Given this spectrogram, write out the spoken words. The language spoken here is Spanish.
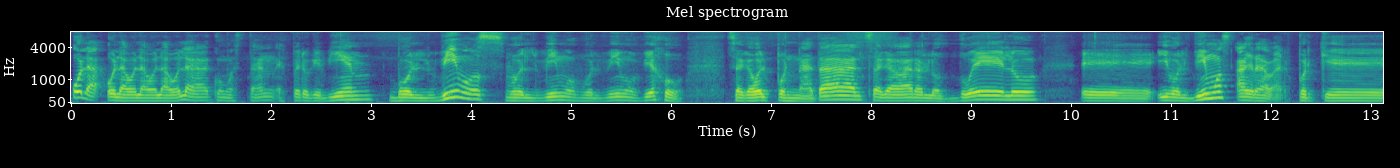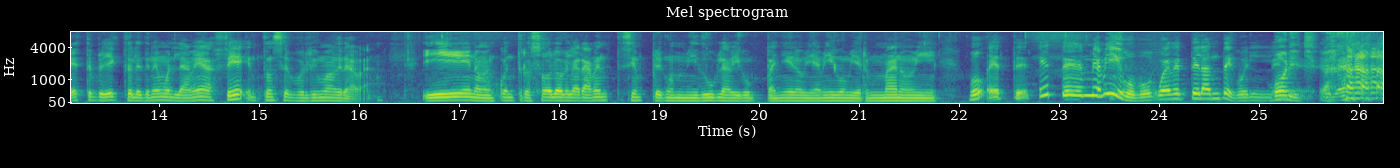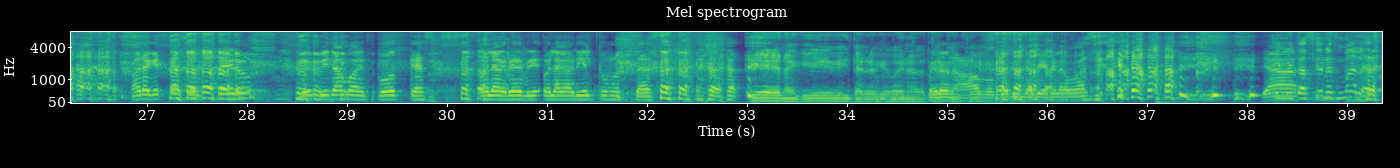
Hola, hola, hola, hola, hola, ¿cómo están? Espero que bien. Volvimos, volvimos, volvimos, viejo. Se acabó el postnatal, se acabaron los duelos. eh, y volvimos a grabar, porque este proyecto le tenemos la media fe, entonces volvimos a grabar. Y no me encuentro solo, claramente, siempre con mi dupla, mi compañero, mi amigo, mi hermano, mi... Vos, este, este es mi amigo, weón, este landeco. El, Boric. Ahora que estás soltero, lo invitamos al podcast. Hola, Gabriel, hola Gabriel, ¿cómo estás? Bien, aquí, Vítaro, qué bueno. Pero no, Boric no tiene la voz así. ¿Qué ya, invitaciones malas,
